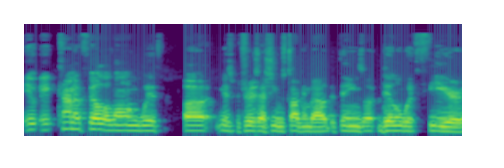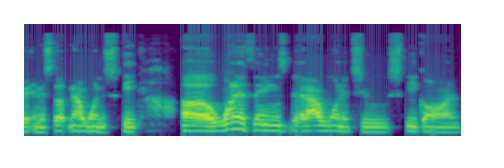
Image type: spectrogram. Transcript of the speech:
it, it kind of fell along with uh, Ms. Patricia, she was talking about the things uh, dealing with fear and the stuff, not wanting to speak. Uh, one of the things that I wanted to speak on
